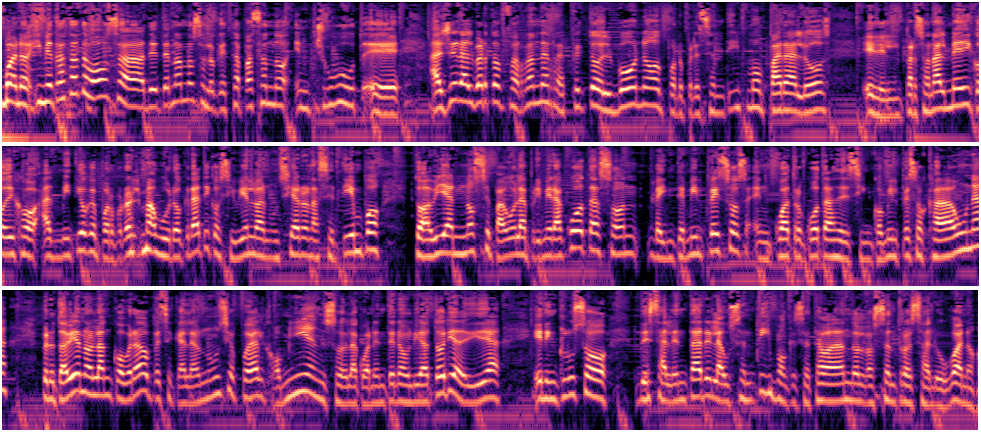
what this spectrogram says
Bueno, y mientras tanto vamos a detenernos en lo que está pasando en Chubut. Eh, ayer Alberto Fernández respecto del bono por presentismo para los el personal médico dijo, admitió que por problemas burocráticos, si bien lo anunciaron hace tiempo, todavía no se pagó la primera cuota, son 20 mil pesos en cuatro cuotas de 5 mil pesos cada una, pero todavía no lo han cobrado, pese que el anuncio fue al comienzo de la cuarentena obligatoria, de idea era incluso desalentar el ausentismo que se estaba dando en los centros de salud. Bueno,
